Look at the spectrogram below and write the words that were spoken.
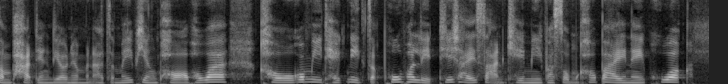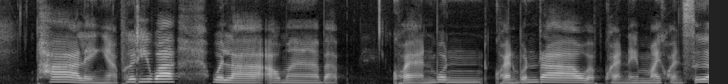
สัมผัสอย่างเดียวเนี่ยมันอาจจะไม่เพียงพอ เพราะว่าเขาก็มีเทคนิคจากผู้ผลิตที่ใช้สารเคมีผสมเข้าไปในพวกผ้าอะไรเงี้ยเพื่อที่ว่าเวลาเอามาแบบแขวนบนแขวนบนราว แบบแขวนในไม้แขวนเสื้อ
